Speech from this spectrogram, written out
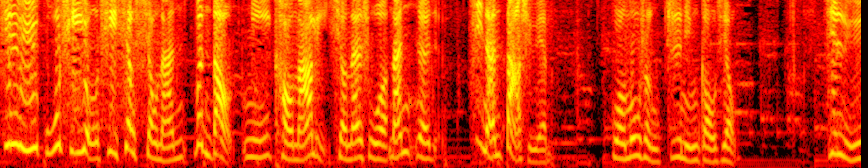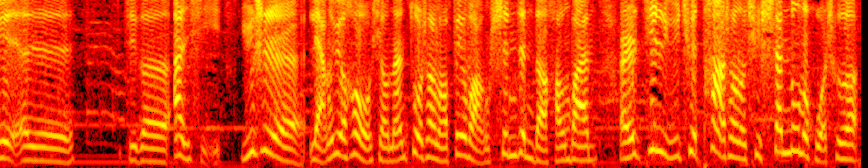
金驴鼓起勇气向小南问道：“你考哪里？”小南说：“南呃暨南大学，广东省知名高校。”金驴呃。这个暗喜，于是两个月后，小南坐上了飞往深圳的航班，而金驴却踏上了去山东的火车。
